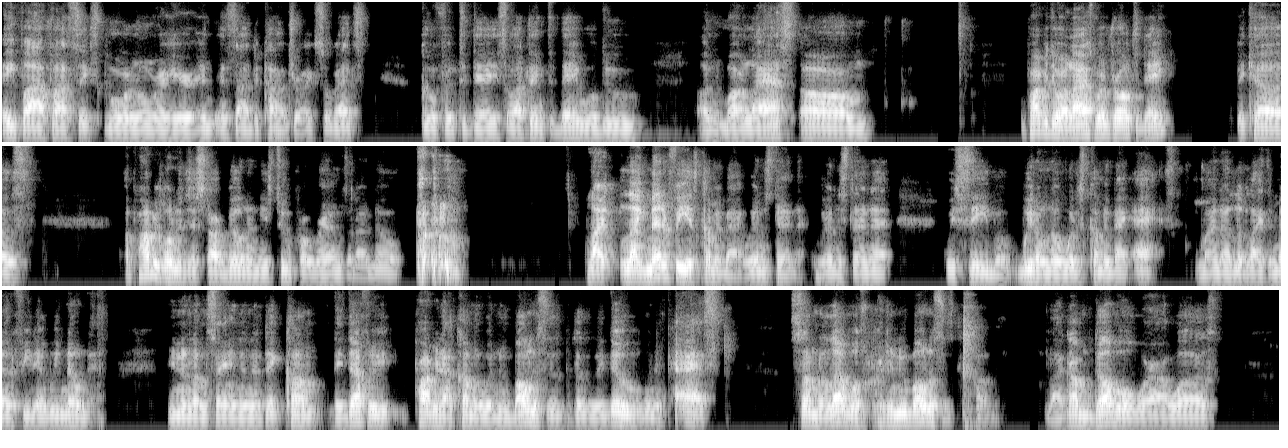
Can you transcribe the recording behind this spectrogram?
8556 going on right here in, inside the contract. So that's good for today. So I think today we'll do on our last um we'll probably do our last withdrawal today because I'm probably going to just start building these two programs that I know. like like MetaFi is coming back. We understand that. We understand that. We see, but we don't know what it's coming back as. It might not look like the MetaFi that we know now. You know what I'm saying? And if they come, they definitely probably not coming with new bonuses because if they do, when it pass some of the levels where the new bonuses come. Like I'm double where I was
